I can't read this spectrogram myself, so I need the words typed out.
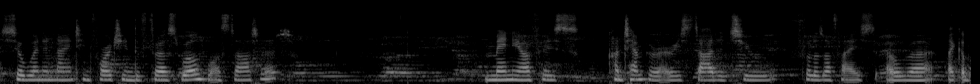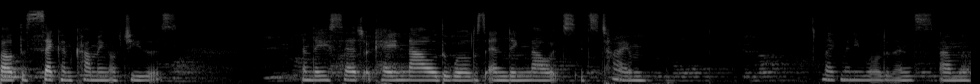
So, when in 1914 the First World War started, many of his contemporaries started to philosophize over, like, about the second coming of Jesus. And they said, okay, now the world is ending, now it's, it's time. Like many world events um,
